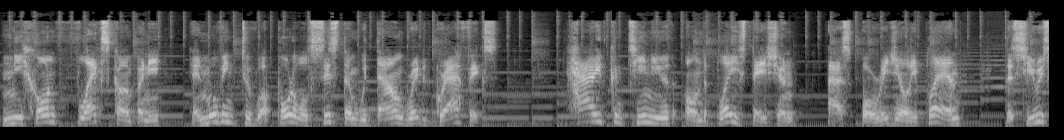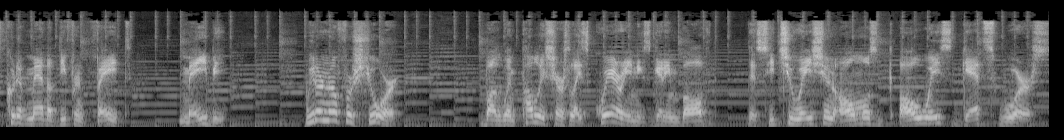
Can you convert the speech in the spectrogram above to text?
Nihon Flex company and moving to a portable system with downgraded graphics. Had it continued on the PlayStation as originally planned, the series could have met a different fate. Maybe. We don't know for sure. But when publishers like Square Enix get involved, the situation almost always gets worse.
